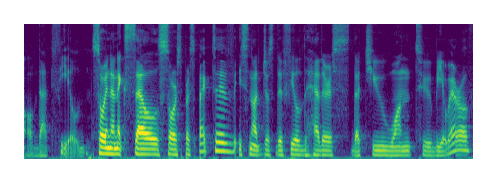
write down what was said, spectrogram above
of that field. So in an excel source perspective it's not just the field headers that you want to be aware of.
